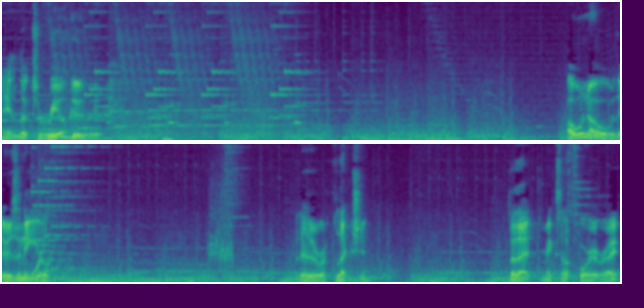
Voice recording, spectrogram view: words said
And it looks real good. Oh no, there's an eel. But there's a reflection. So that makes up for it, right?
